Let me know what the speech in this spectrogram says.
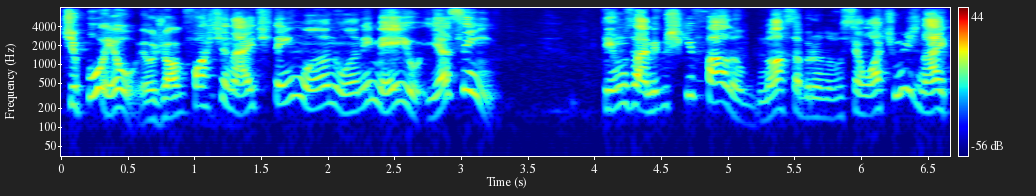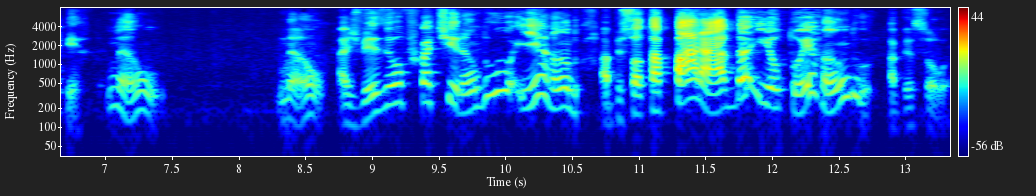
Tipo eu, eu jogo Fortnite tem um ano, um ano e meio, e assim, tem uns amigos que falam: Nossa, Bruno, você é um ótimo sniper. Não, não, às vezes eu fico atirando e errando. A pessoa tá parada e eu tô errando a pessoa.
